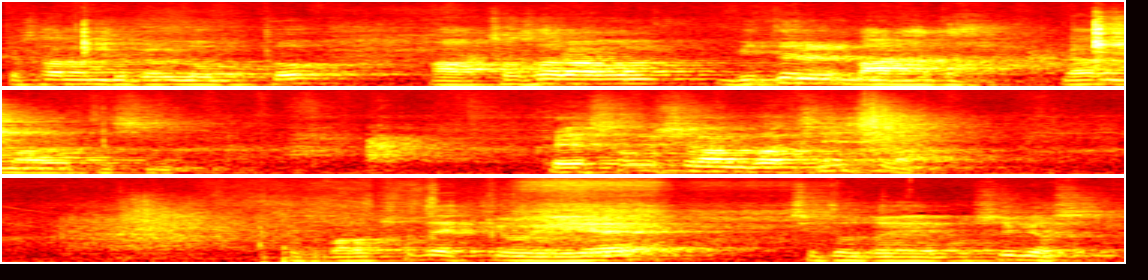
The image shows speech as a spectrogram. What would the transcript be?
그 사람들로부터 아 저 사람은 믿을 만하다라는 말을 듣습니다. 그의 성실함과 진실함 그것이 바로 초대교회의 지도자의 모습이었습니다.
